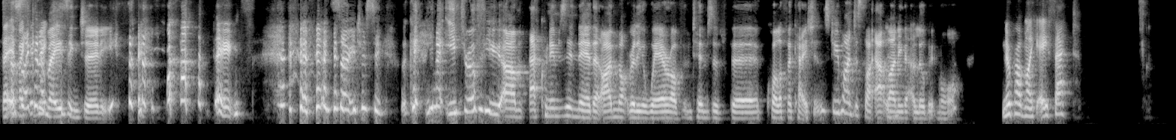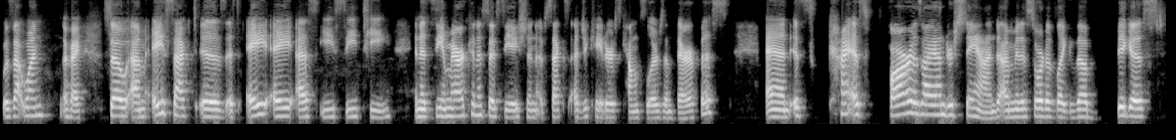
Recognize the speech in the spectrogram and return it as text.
But It's like an make- amazing journey. Thanks. So interesting. Okay, you know, you threw a few um, acronyms in there that I'm not really aware of in terms of the qualifications. Do you mind just like outlining that a little bit more? no problem. Like AASECT. Was that one? Okay. So um, AASECT is it's A A S E C T, and it's the American Association of Sex Educators, Counselors, and Therapists. And it's kind as far as I understand, um, it is sort of like the biggest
